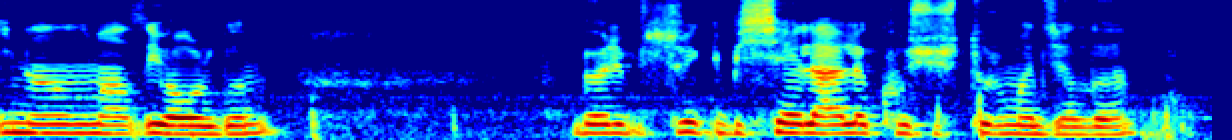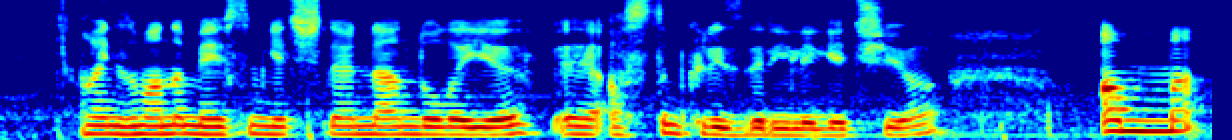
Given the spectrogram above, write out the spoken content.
inanılmaz yorgun. Böyle sürekli bir şeylerle koşuşturmacalı. Aynı zamanda mevsim geçişlerinden dolayı e, astım krizleriyle geçiyor. Ama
